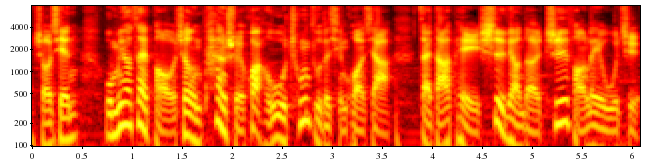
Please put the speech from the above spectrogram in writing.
首先，我们要在保证碳水化合物充足的情况下，再搭配适量的脂肪类物质。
